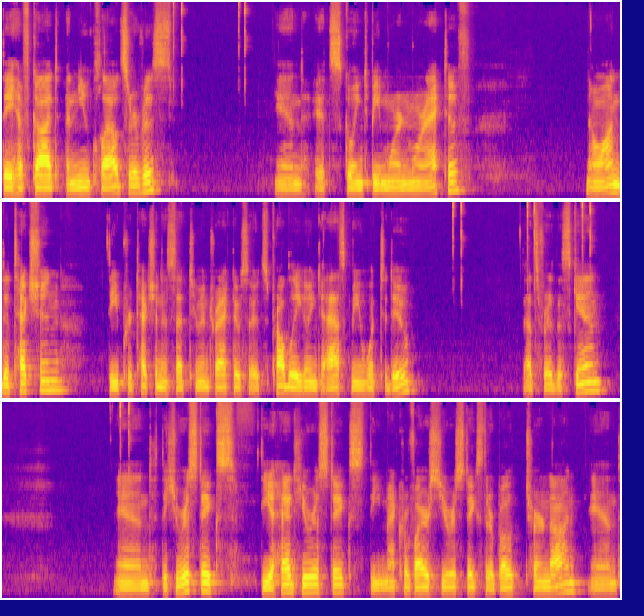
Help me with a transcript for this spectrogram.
They have got a new cloud service and it's going to be more and more active. Now on detection, the protection is set to interactive, so it's probably going to ask me what to do. That's for the scan. And the heuristics, the ahead heuristics, the macrovirus heuristics, they're both turned on, and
